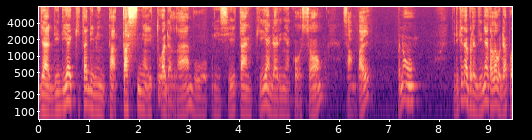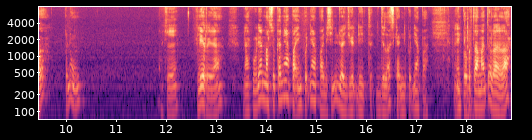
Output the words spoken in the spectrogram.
Jadi dia kita diminta tasnya itu adalah mengisi tangki yang darinya kosong sampai penuh. Jadi kita berhentinya kalau udah pe penuh. Oke, clear ya. Nah, kemudian masukannya apa? Inputnya apa? Di sini sudah dijelaskan inputnya apa. Nah, input pertama itu adalah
